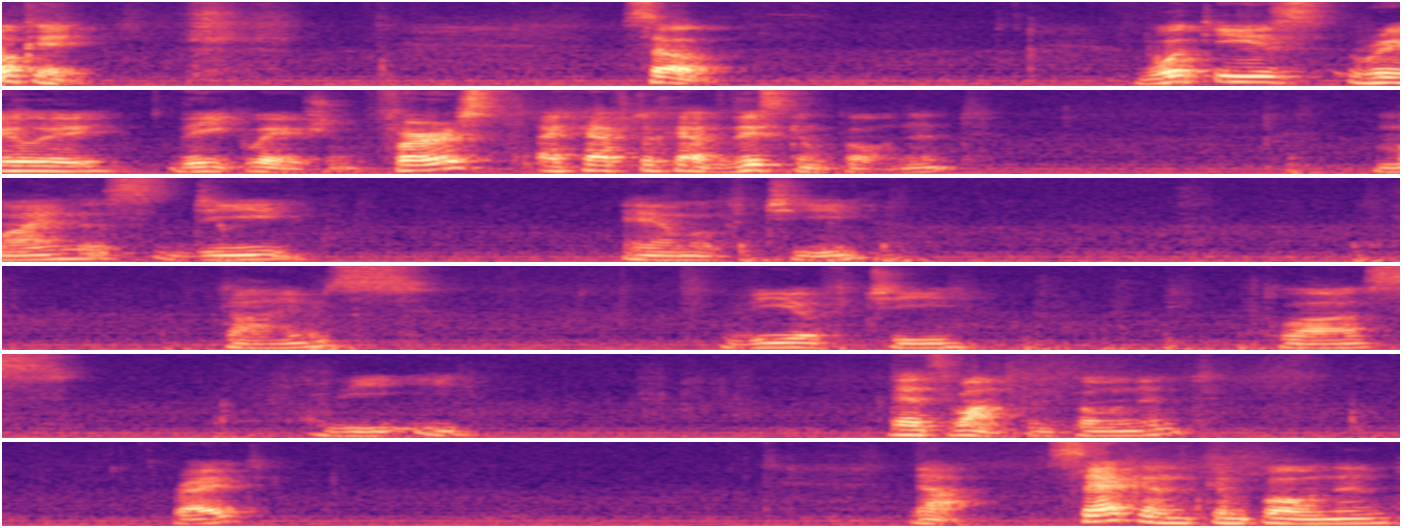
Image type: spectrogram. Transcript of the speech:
Okay, so what is really the equation? First, I have to have this component minus d m of t times v of t plus ve. That's one component, right? Now, second component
